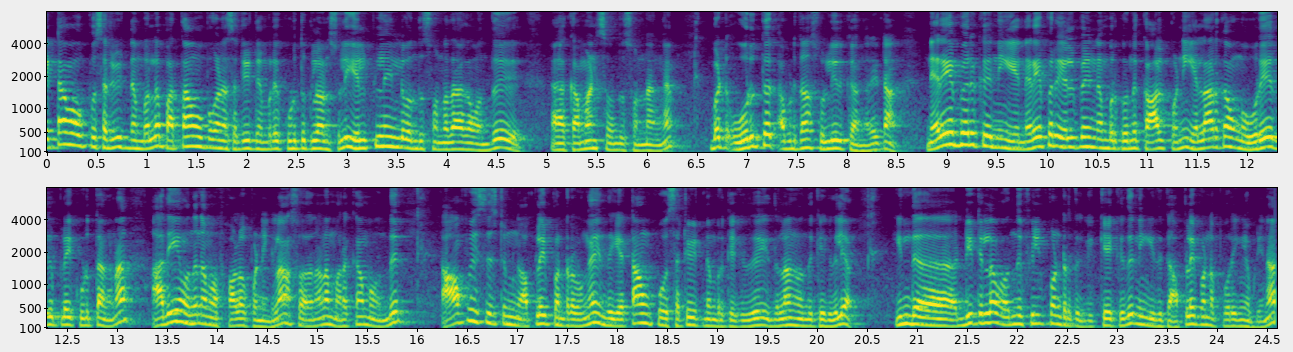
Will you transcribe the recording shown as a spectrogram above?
எட்டாம் வகுப்பு சர்டிஃபிகேட் நம்பரில் பத்தாம் வகுப்புக்கான சர்டிஃபிகேட் நம்பரை கொடுத்துக்கலாம்னு சொல்லி ஹெல்ப்லைனில் வந்து சொன்னதாக வந்து கமெண்ட்ஸ் வந்து சொன்னாங்க. பட் ஒருத்தர் அப்படி தான் சொல்லியிருக்காங்க ரைட்டா நிறைய பேருக்கு நீங்கள் நிறைய பேர் ஹெல்ப்லைன் நம்பருக்கு வந்து கால் பண்ணி எல்லாருக்கும் அவங்க ஒரே ரிப்ளை கொடுத்தாங்கன்னா அதையும் வந்து நம்ம ஃபாலோ பண்ணிக்கலாம். ஸோ அதனால் மறக்காமல் வந்து ஆஃபீஸ் சிஸ்டம் அப்ளை பண்ணுறவங்க இந்த எட்டாம் போ சர்டிஃபிகேட் நம்பர் கேட்குது இதெல்லாம் வந்து கேட்குது இல்லையா? இந்த டீட்டெயிலாக வந்து ஃபில் பண்ணுறதுக்கு கேட்குது நீங்கள் இதுக்கு அப்ளை பண்ண போகிறீங்க அப்படின்னா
